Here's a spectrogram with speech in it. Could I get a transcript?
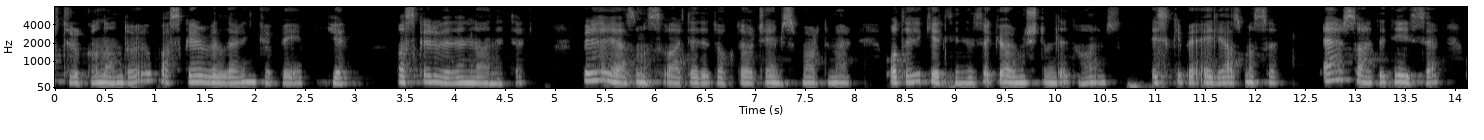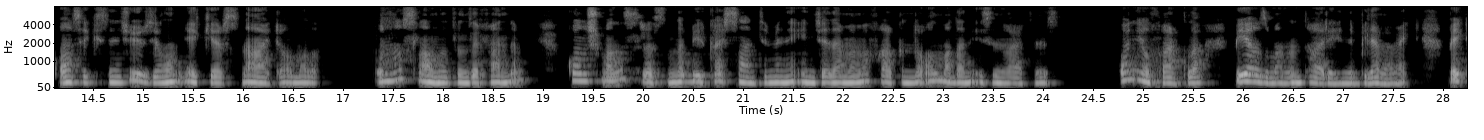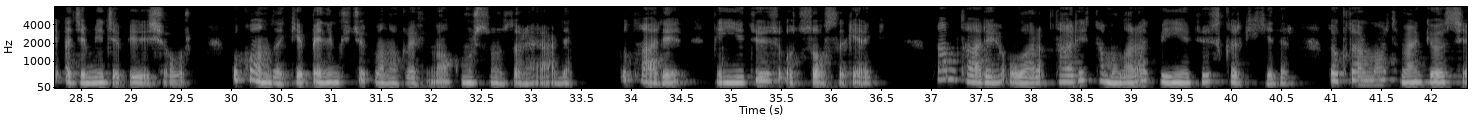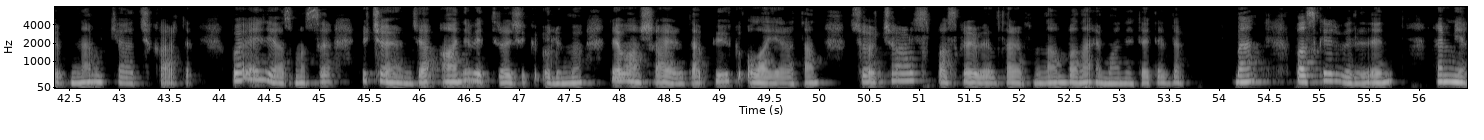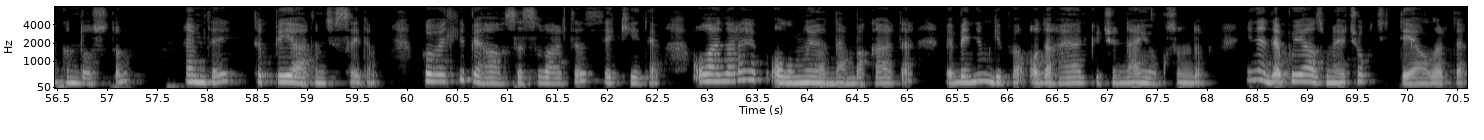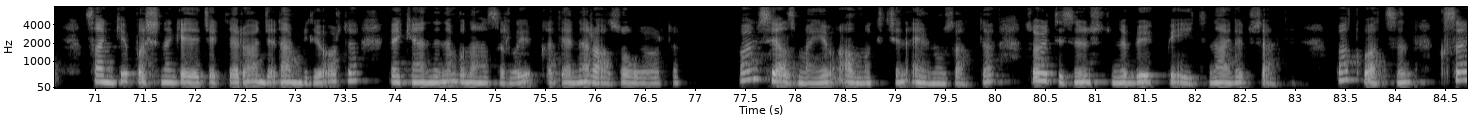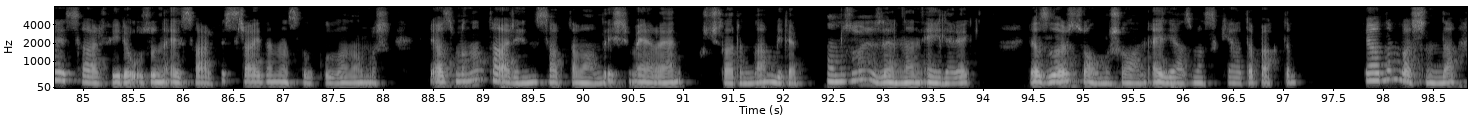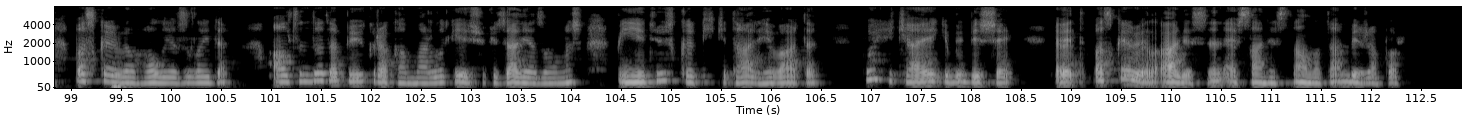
Arthur Conan Doyle, Baskerville'lerin köpeği. 2. Baskerville'in laneti. Bir el yazması var dedi Doktor James Mortimer. Odaya girdiğinizde görmüştüm dedi Holmes. Eski bir el yazması. Eğer sahte değilse 18. yüzyılın ilk yarısına ait olmalı. Bunu nasıl anladınız efendim? Konuşmanın sırasında birkaç santimini incelememe farkında olmadan izin verdiniz. On yıl farkla bir yazmanın tarihini bilememek pek acemice bir iş olur. Bu konudaki benim küçük monografimi okumuşsunuzdur herhalde. Bu tarih 1730 olsa gerek. Tam tarih olarak, tarih tam olarak 1742'dir. Doktor Mortimer göğüs cebinden bir kağıt çıkardı. Bu el yazması üç ay önce ani ve trajik ölümü Devonshire'da büyük olay yaratan Sir Charles Baskerville tarafından bana emanet edildi. Ben Baskerville'in hem yakın dostum hem de tıbbi yardımcısıydım. Kuvvetli bir hafızası vardı, zekiydi. Olaylara hep olumlu yönden bakardı ve benim gibi o da hayal gücünden yoksundu. Yine de bu yazmayı çok ciddiye alırdı. Sanki başına gelecekleri önceden biliyordu ve kendini buna hazırlayıp kaderine razı oluyordu. Holmes yazmayı almak için elini uzattı. Sonra dizinin üstünde büyük bir itinayla düzeltti. Bak Watson, kısa es harfiyle uzun es harfi sırayla nasıl kullanılmış. Yazmanın tarihini saptamamda işime yarayan ipuçlarından biri. Omzun üzerinden eğilerek yazıları solmuş olan el yazması kağıda baktım. Kağıdın başında Baskerville Hall yazılıydı. Altında da büyük rakamlarla gelişi güzel yazılmış 1742 tarihi vardı. Bu hikaye gibi bir şey. Evet, Baskerville ailesinin efsanesini anlatan bir rapor.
